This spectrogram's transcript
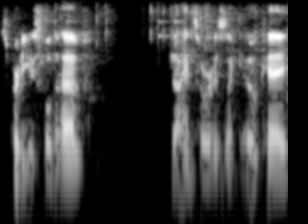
It's pretty useful to have. Giant sword is like okay.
